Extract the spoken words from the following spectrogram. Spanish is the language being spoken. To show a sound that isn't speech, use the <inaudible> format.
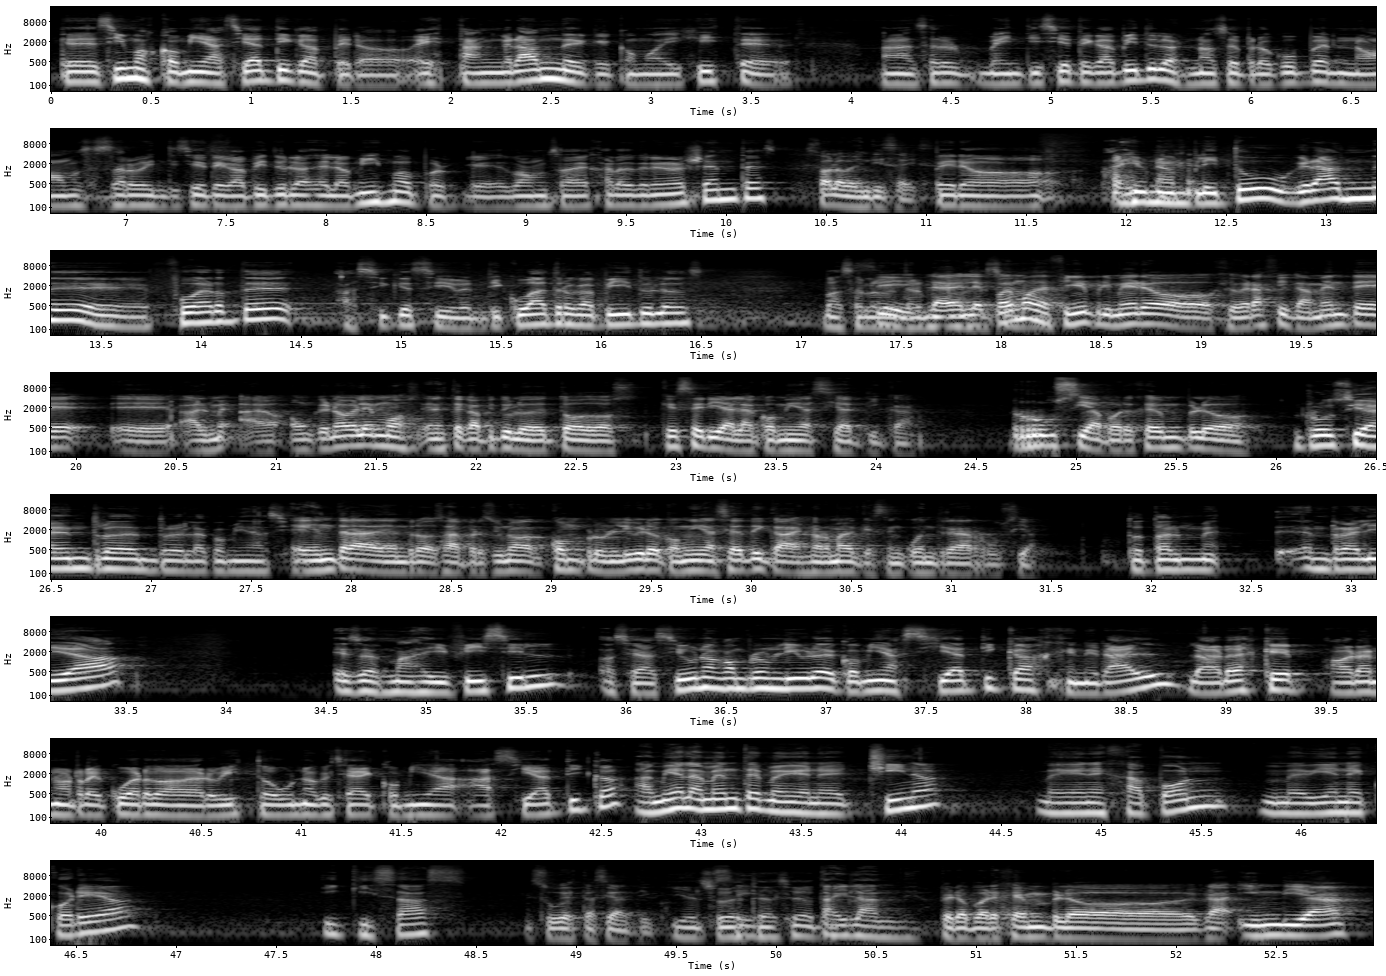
Que decimos comida asiática, pero es tan grande que como dijiste van a ser 27 capítulos. No se preocupen, no vamos a hacer 27 capítulos de lo mismo porque vamos a dejar de tener oyentes. Solo 26. Pero hay una amplitud grande, fuerte, así que sí, 24 capítulos va a lo Sí, que la- terminemos le de podemos definir primero geográficamente, eh, al me- a- aunque no hablemos en este capítulo de todos, ¿qué sería la comida asiática? Rusia, por ejemplo, Rusia entra dentro de la comida asiática. entra dentro, o sea, pero si uno compra un libro de comida asiática es normal que se encuentre a Rusia. Totalmente. En realidad, eso es más difícil. O sea, si uno compra un libro de comida asiática general, la verdad es que ahora no recuerdo haber visto uno que sea de comida asiática. A mí a la mente me viene China, me viene Japón, me viene Corea y quizás El sudeste asiático. Y el sudeste sí, asiático. Tailandia. Pero por ejemplo, la India,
